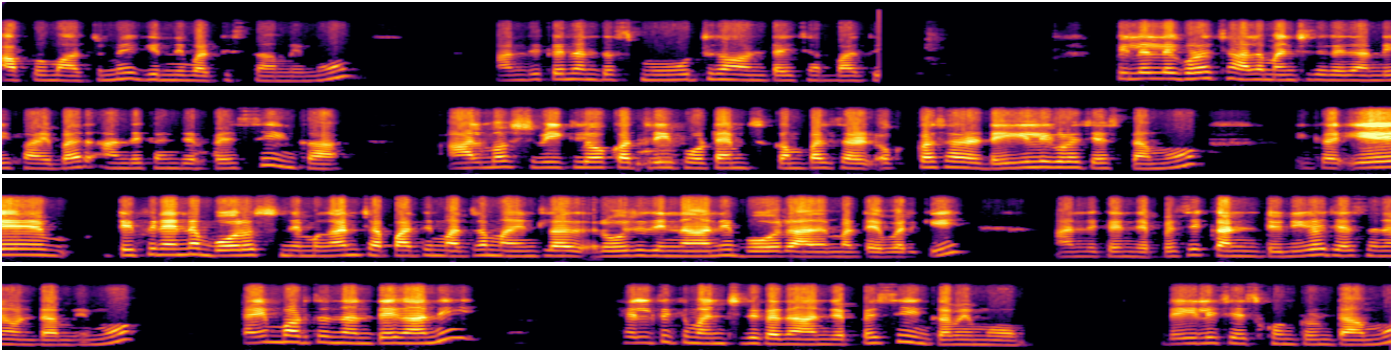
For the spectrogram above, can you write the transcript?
అప్పుడు మాత్రమే గిన్నె పట్టిస్తాం మేము. అందుకని అంత స్మూత్గా ఉంటాయి చపాతీ. పిల్లలకి కూడా చాలా మంచిది కదండి ఫైబర్. అందుకని చెప్పేసి ఇంకా ఆల్మోస్ట్ వీక్లో ఒక త్రీ ఫోర్ టైమ్స్ కంపల్సరీ ఒక్కసారి డైలీ కూడా చేస్తాము. ఇంకా ఏ టిఫిన్ అయినా బోర్ వస్తుందేమో కానీ చపాతీ మాత్రం మా ఇంట్లో రోజు తిన్నా అని బోర్ అనమాట ఎవరికి. అందుకని చెప్పేసి కంటిన్యూగా చేస్తూనే ఉంటాం మేము. టైం పడుతుంది అంతే గాని హెల్త్కి మంచిది కదా అని చెప్పేసి ఇంకా మేము డైలీ చేసుకుంటుంటాము.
